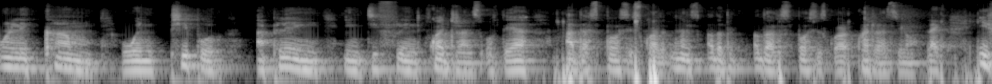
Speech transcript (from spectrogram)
only come when people are playing in different quadrants of their other spouses quadrants, other other spouses quadrants. You know, like if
